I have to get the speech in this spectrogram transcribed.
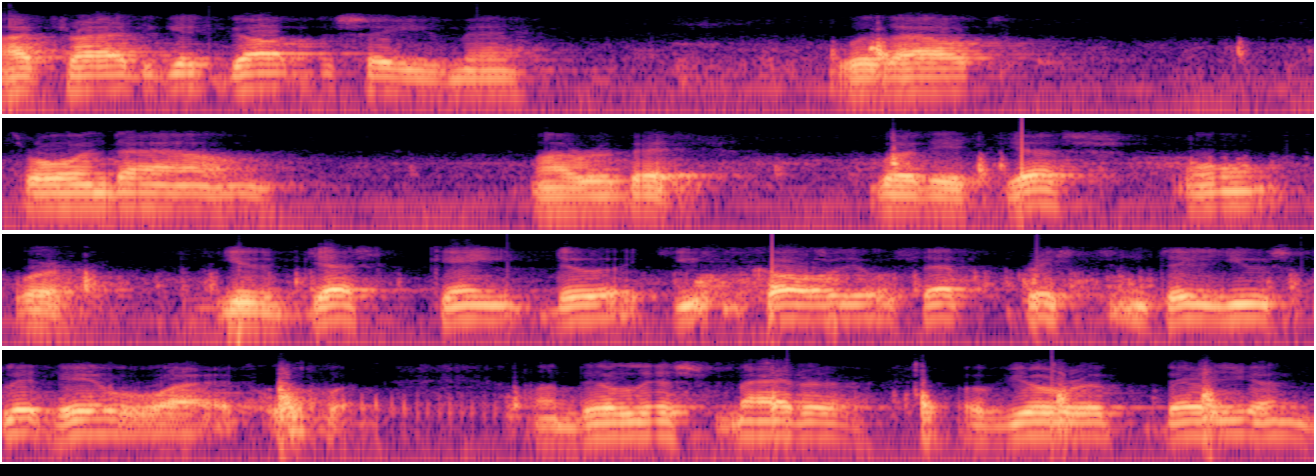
I tried to get God to save me without throwing down my rebellion. But it just won't work. You just can't do it. You can call yourself Christian till you split hell wide open. Until this matter of your rebellion,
